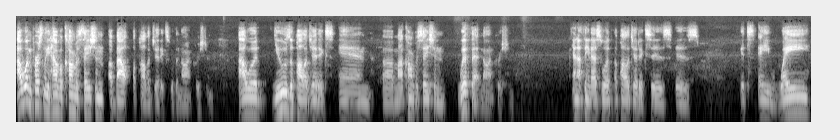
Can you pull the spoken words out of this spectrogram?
I wouldn't personally have a conversation about apologetics with a non-Christian. I would use apologetics in uh, my conversation with that non-Christian. And I think that's what apologetics is is it's a way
